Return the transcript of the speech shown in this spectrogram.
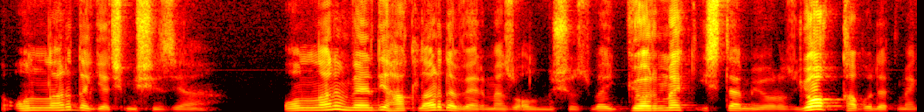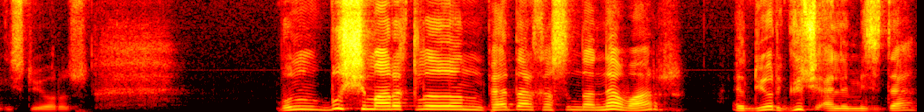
Onları da geçmişiz ya. Onların verdiği hakları da vermez olmuşuz ve görmek istemiyoruz. Yok kabul etmek istiyoruz. Bunun, bu şımarıklığın perde arkasında ne var? E diyor güç elimizde,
